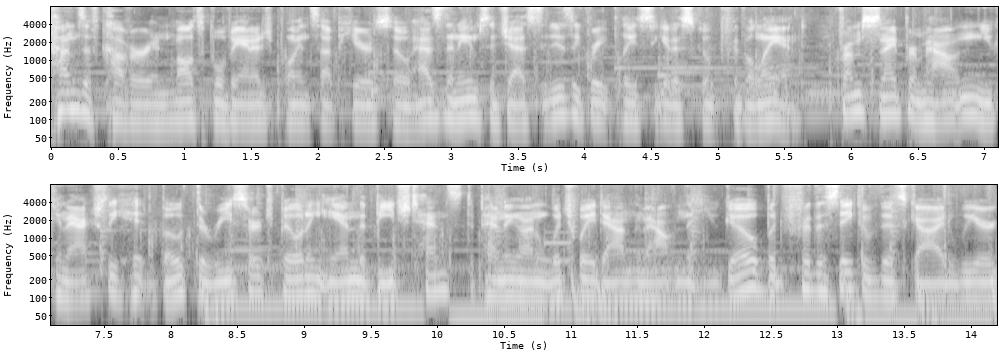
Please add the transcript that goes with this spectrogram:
tons of cover and multiple vantage points up here, so as the name suggests, it is a great place to get a scope for the land. From Sniper Mountain, you can actually hit both the research building and the beach tents, depending on which way down the mountain that you go, but for the sake of this guide, we are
